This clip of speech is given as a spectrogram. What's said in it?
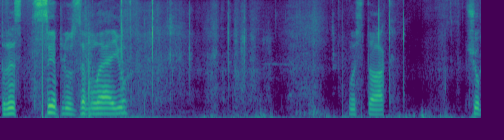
присиплю землею. Ось так. Щоб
